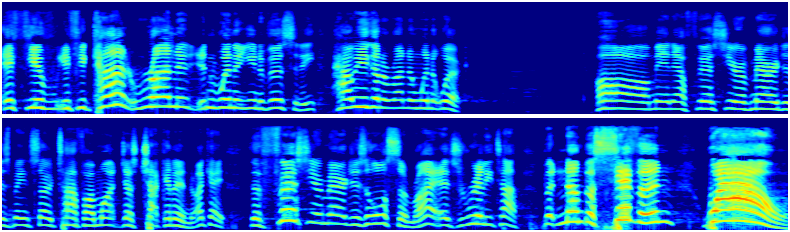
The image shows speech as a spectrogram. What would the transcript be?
If you, if you can't run and win at university, how are you going to run and win at work? Oh man, our first year of marriage has been so tough, I might just chuck it in. Okay, the first year of marriage is awesome, right? It's really tough. But number seven, wow!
